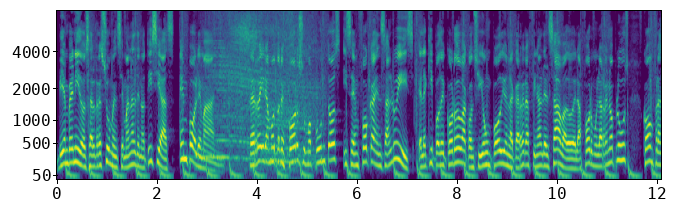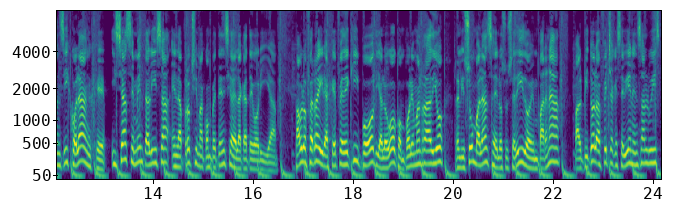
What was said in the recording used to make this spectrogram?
Bienvenidos al resumen semanal de noticias en Poleman. Ferreira Motorsport sumó puntos y se enfoca en San Luis. El equipo de Córdoba consiguió un podio en la carrera final del sábado de la Fórmula Renault Plus con Francisco Lange y ya se mentaliza en la próxima competencia de la categoría. Pablo Ferreira, jefe de equipo, dialogó con Poleman Radio, realizó un balance de lo sucedido en Paraná, palpitó la fecha que se viene en San Luis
